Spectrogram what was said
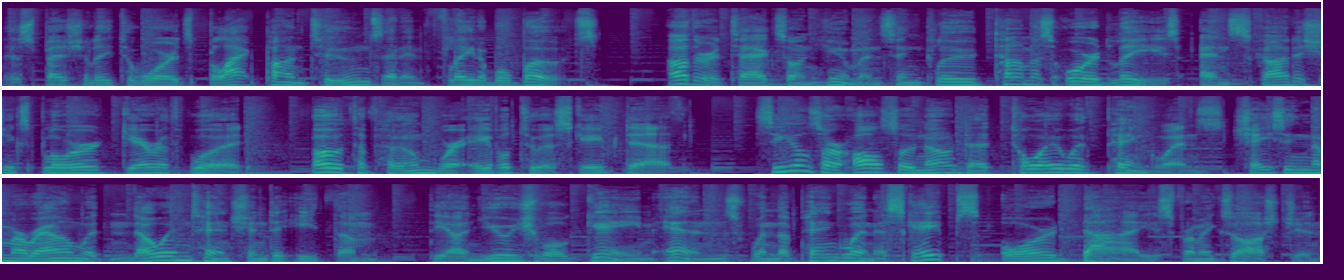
especially towards black pontoons and inflatable boats. Other attacks on humans include Thomas Orde-Lees and Scottish explorer Gareth Wood, both of whom were able to escape death. Seals are also known to toy with penguins, chasing them around with no intention to eat them. The unusual game ends when the penguin escapes or dies from exhaustion.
